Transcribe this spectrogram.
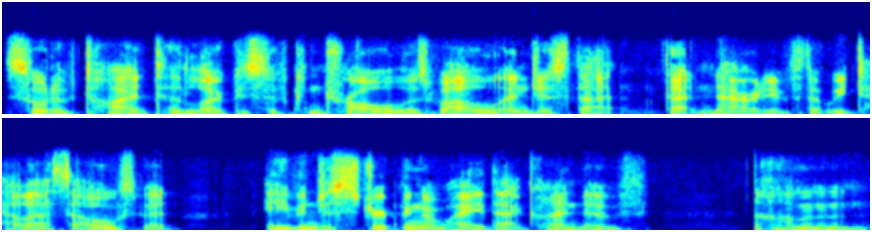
sort of tied to locus of control as well, and just that that narrative that we tell ourselves. But even just stripping away that kind of, um,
